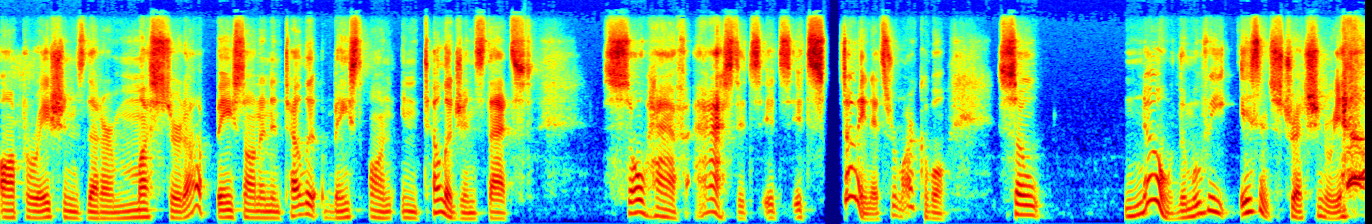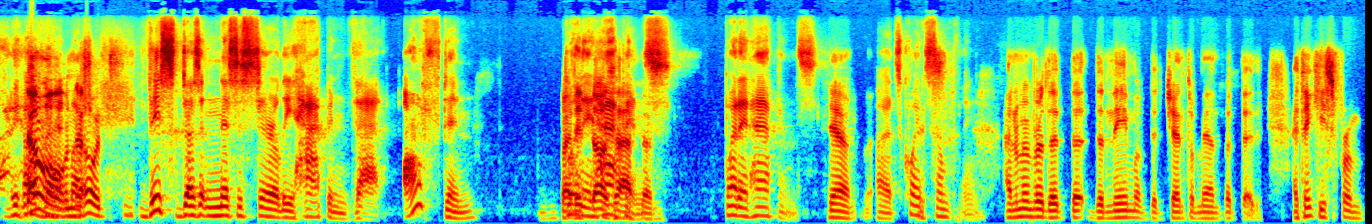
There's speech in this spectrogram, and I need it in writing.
operations that are mustered up based on an intelli- based on intelligence that's so half-assed. It's it's it's stunning. It's remarkable. So. No, the movie isn't stretching reality. No, no, This doesn't necessarily happen that often, But it does happen. happens. But it happens. yeah, Uh, it's quite It's- something. I don't remember the, the, the name of the gentleman, but the, I think he's from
